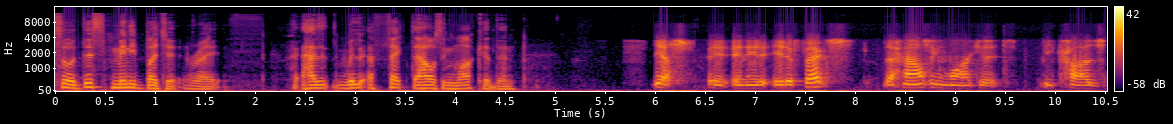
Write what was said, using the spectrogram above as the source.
So this mini budget, right? Has it will it affect the housing market then? Yes, and it, it affects the housing market because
